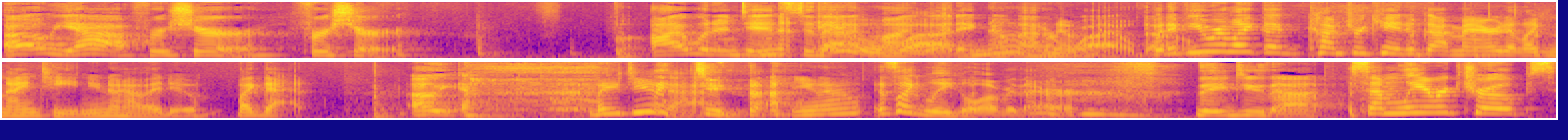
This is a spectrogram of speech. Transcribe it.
Oh yeah, for sure, for sure. I wouldn't dance to that at my wedding, no, matter what. But if you were like a country kid who got married at like 19, you know how they do. Like that. Oh yeah, They do that. do that. You know? It's like legal over there. they do that. Some lyric tropes.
